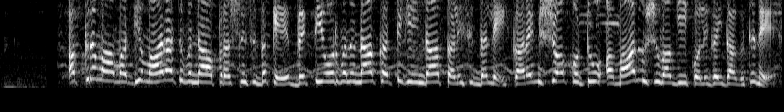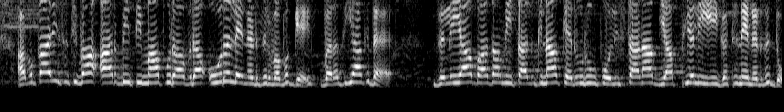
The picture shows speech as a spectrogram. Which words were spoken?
ಥ್ಯಾಂಕ್ ಯು ಅಕ್ರಮ ಮದ್ಯ ಮಾರಾಟವನ್ನ ಪ್ರಶ್ನಿಸಿದ್ದಕ್ಕೆ ವ್ಯಕ್ತಿಯೋರ್ವನನ್ನ ಕಟ್ಟಿಗೆಯಿಂದ ಥಳಿಸಿದ್ದಲ್ಲೇ ಕರೆಂಟ್ ಶಾಕ್ ಕೊಟ್ಟು ಅಮಾನುಷವಾಗಿ ಕೊಲೆಗೈದ ಘಟನೆ. ಅಬಕಾರಿ ಸಚಿವ ಆರ್ ಬಿ ತಿಮ್ಮಾಪುರ ಅವರ ಊರಲ್ಲೇ ನಡೆದಿರುವ ಬಗ್ಗೆ ವರದಿಯಾಗಿದೆ. ಜಿಲ್ಲೆಯ ಬಾದಾಮಿ ತಾಲೂಕಿನ ಕೆರೂರು ಪೊಲೀಸ್ ಠಾಣಾ ವ್ಯಾಪ್ತಿಯಲ್ಲಿ ಈ ಘಟನೆ ನಡೆದಿದ್ದು,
